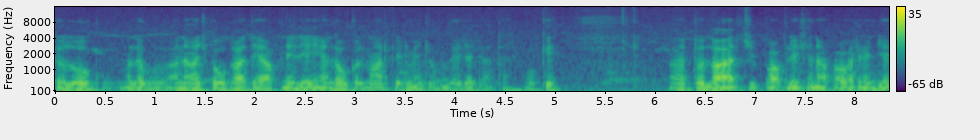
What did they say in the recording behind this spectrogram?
जो लोग मतलब अनाज को उगाते हैं अपने लिए या लोकल मार्केट में जो भेजा जाता है ओके तो large population of our India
